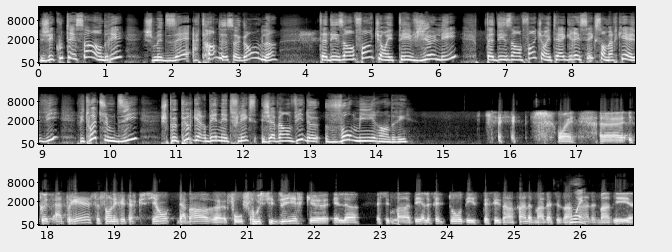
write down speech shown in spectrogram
J'écoutais ça, André. Je me disais, attends deux secondes là. T'as des enfants qui ont été violés, t'as des enfants qui ont été agressés, qui sont marqués à vie. Puis toi, tu me dis, je peux plus regarder Netflix. J'avais envie de vomir, André. ouais. Euh, écoute, après, ce sont les répercussions. D'abord, euh, faut, faut aussi dire qu'elle a elle s'est demandé, elle a fait le tour des, de ses enfants, elle a demandé à ses enfants, elle a demandé euh,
